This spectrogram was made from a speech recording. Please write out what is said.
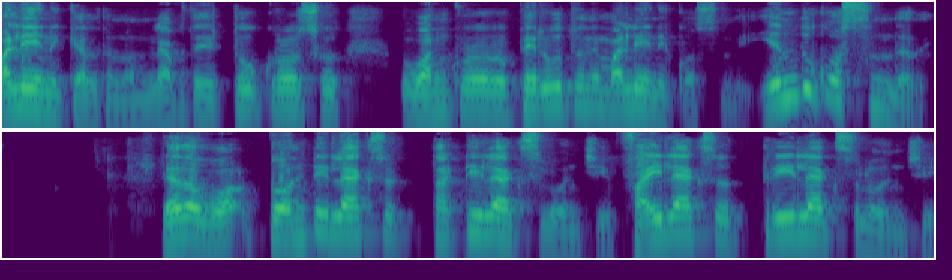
మళ్ళీ ఎన్నికి వెళ్తున్నాం లేకపోతే టూ క్రోర్స్ వన్ క్రోర్ పెరుగుతుంది మళ్ళీ ఎన్నికి వస్తుంది ఎందుకు వస్తుంది అది? లేదా ట్వంటీ ల్యాక్స్ థర్టీ ల్యాక్స్లోంచి ఫైవ్ ల్యాక్స్ త్రీ ల్యాక్స్లోంచి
